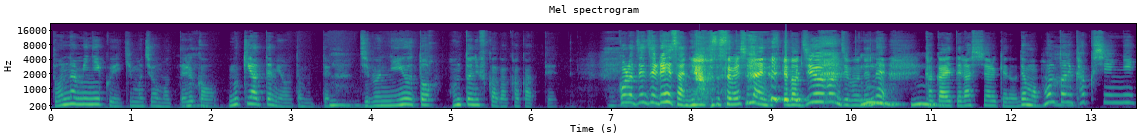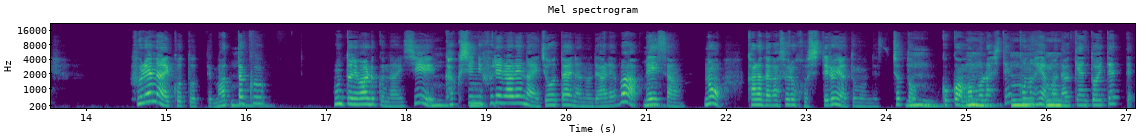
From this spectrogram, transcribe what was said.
どんな醜い気持ちを持ってるかを向き合ってみようと思って、うん。自分に言うと、本当に負荷がかかって、これは全然レイさんにはおすすめしないんですけど、十分自分でね、抱ええてらっしゃるけど、でも本当に確信に触れないことって全く本当に悪くないし、うん。確信に触れられない状態なのであれば、うん。レイさんの体がそれを欲してるんやと思うんです。ちょっとうん。ここは守らして、うん。この部屋まで開けんといてって。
